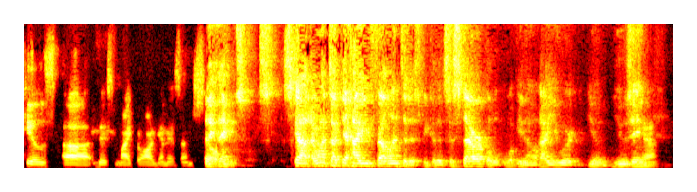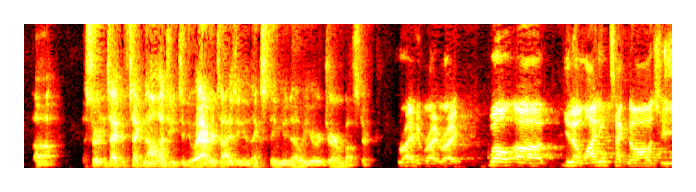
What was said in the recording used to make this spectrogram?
kills uh, this microorganism. So Thank- Thanks, Scott. I want to talk to you how you fell into this because it's hysterical. You know how you were you know using Yeah. uh, a certain type of technology to do advertising, and next thing you know, you're a germ buster. Right, right, right. Well, uh, you know, lighting technology,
